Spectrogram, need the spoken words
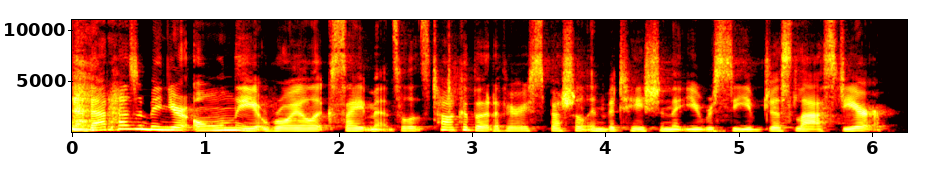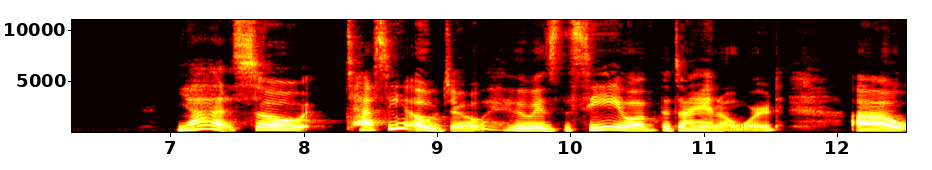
Now, that hasn't been your only royal excitement. So let's talk about a very special invitation that you received just last year. Yeah, so Tessy Ojo, who is the CEO of the Diana Award, uh,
